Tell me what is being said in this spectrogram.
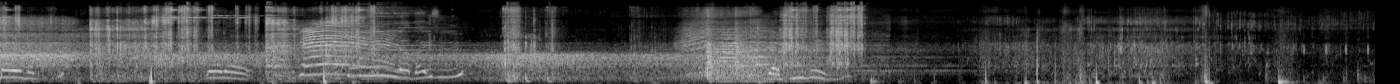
밟았지? 야, 나. 오케이. 야, 나이스. 야, 피백. 어,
